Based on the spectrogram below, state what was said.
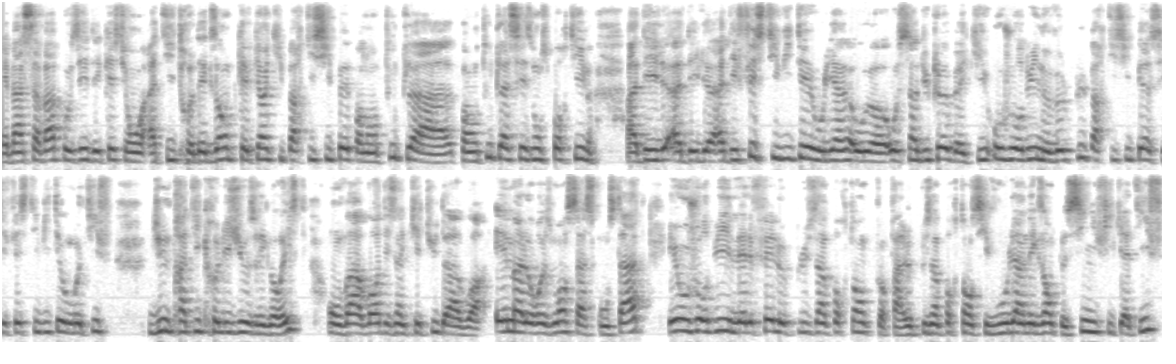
eh ben, ça va poser des questions. À titre d'exemple, quelqu'un qui participait pendant toute la, pendant toute la saison sportive à des, à des, à des festivités au, sein du club et qui aujourd'hui ne veulent plus participer à ces festivités au motif d'une pratique religieuse rigoriste, on va avoir des inquiétudes à avoir. Et malheureusement, ça se constate. Et aujourd'hui, l'effet le plus important, enfin le plus important, si vous voulez un exemple significatif,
